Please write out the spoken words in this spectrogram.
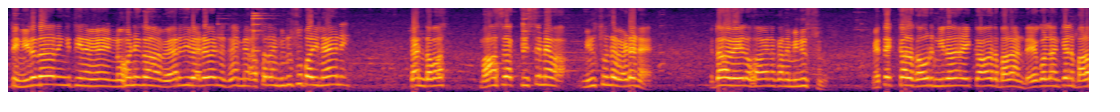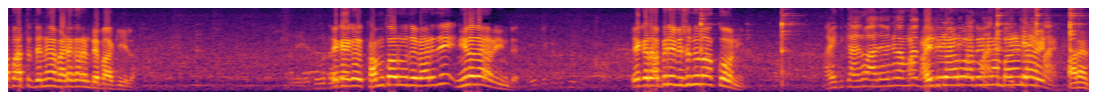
ඉතින් නිලධාරීන්ගේ තියෙන මේ නොහොනේ ගම වැරදි වැඩ වෙන දැන් මේ අසරණ මිනිස්සු පරි නැහනේ. දැන් දවස් මාසයක් තිස්සේ මේ මිනිස්සුන්ට වැඩ නැහැ. එදා වේල හොයන කන මිනිස්සු. මෙතෙක් කල කවුරු නිලධාරියෙක් ආවද බලන්න. ඒගොල්ලන් කියන්නේ බලපත්‍ර දෙන්න වැඩ කරන්න එපා කියලා. ඒක ඒක කම්කරුවෝද වැරදි නිලධාරීන්ද? ඒකට අපිට විසඳුමක් ඕනි. අයිතිකාරෝ අද වෙනකම්වත් අයිතිකාරෝ අද වෙනකම් බලන්න ආවේ නැහැ.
